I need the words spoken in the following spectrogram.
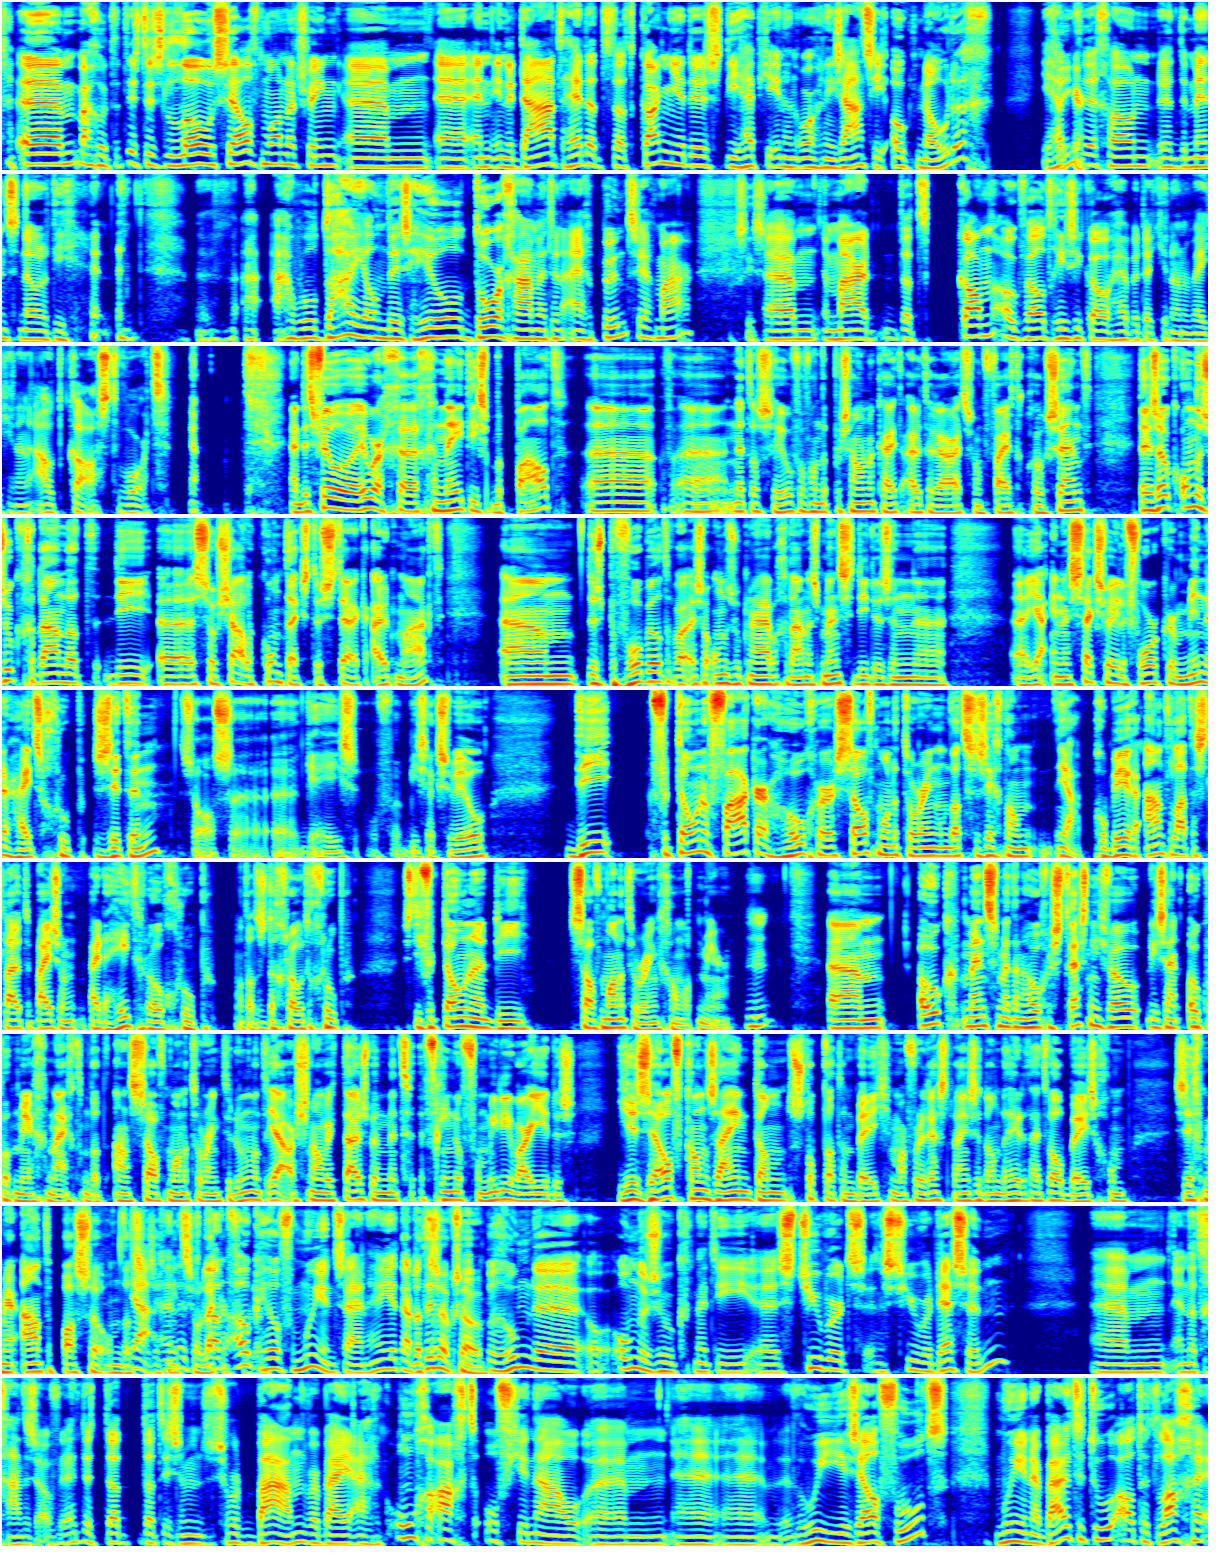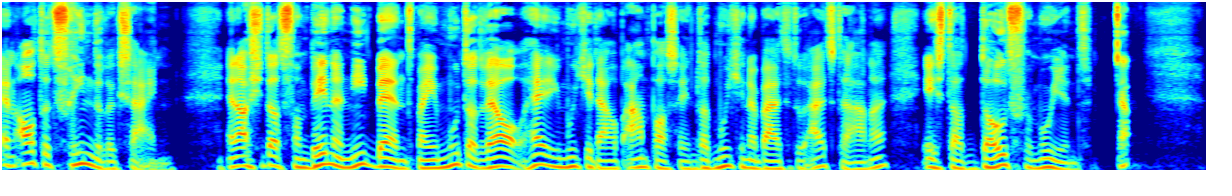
Ehm, maar goed, het is dus low self-monitoring. Ehm, eh, en inderdaad, hè, dat, dat kan je dus, die heb je in een organisatie ook nodig. Je hebt Zeker. eh, gewoon de, de mensen nodig die I- I will die on this hill doorgaan met hun eigen punt, zeg maar. Precies. Ehm, maar dat kan ook wel het risico hebben dat je dan een beetje een outcast wordt. En dit is veel heel erg eh, genetisch bepaald. Eh, eh, net als heel veel van de persoonlijkheid, uiteraard, zo'n 50%. Er is ook onderzoek gedaan dat die eh, sociale context dus sterk uitmaakt. Ehm, dus bijvoorbeeld, waar ze onderzoek naar hebben gedaan, is mensen die dus een, eh, ja, in een seksuele voorkeur minderheidsgroep zitten, zoals eh, eh, gays of biseksueel, die vertonen vaker hoger self-monitoring, omdat ze zich dan ja, proberen aan te laten sluiten bij, zo'n, bij de hetero groep. Want dat is de grote groep. Dus die vertonen die self-monitoring gewoon wat meer. Hm. Ehm, ook mensen met een hoger stressniveau, die zijn ook wat meer geneigd om dat aan self-monitoring te doen. Want ja, als je dan weer thuis bent met vrienden of familie waar je dus jezelf kan zijn, dan stopt dat een beetje. Maar voor de rest zijn ze dan de hele tijd wel bezig om zich meer aan te passen, omdat ze zich niet het zo kan lekker ook voelen. heel vermoeiend zijn. Hè? Je Ja, dat is ook zo. het beroemde onderzoek met die eh, stewards en stewardessen. Ehm, en dat gaat dus over. Dat, dat, dat is een soort baan waarbij je eigenlijk ongeacht of je nou ehm, eh, eh, hoe je jezelf voelt, moet je naar buiten toe altijd lachen en altijd vriendelijk zijn. En als je dat van binnen niet bent, maar je moet dat wel, hè, je moet je daarop aanpassen en dat moet je naar buiten toe uitstralen, is dat doodvermoeiend. Ja.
